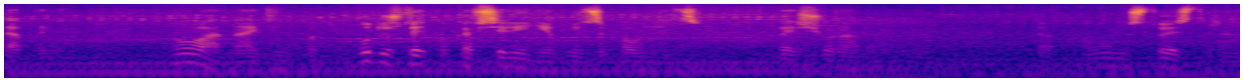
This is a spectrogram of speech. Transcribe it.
Да, понятно. Ну ладно, один пока. Буду ждать, пока все линии будет заполняться. Пока еще рано. Так, по-моему, с той стороны.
